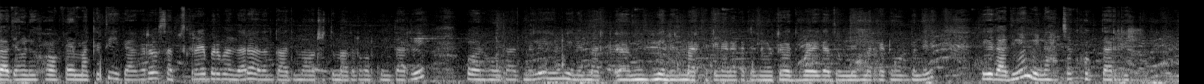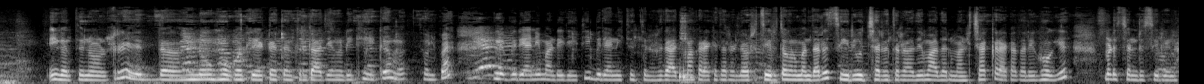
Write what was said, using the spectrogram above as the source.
ದಾದಿ ಅಂಗಡಿಗೆ ಹೋಗಿ ಟೈಮ್ ಆಕೈತಿ ಈಗಾಗರ ಸಬ್ಸ್ಕ್ರೈಬರ್ ಬಂದಾರ. ಅದಕ್ಕೆ ದಾದಿಮ್ಮ ಅವ್ರ ಜೊತೆ ಮಾತಾಡ್ಕೊಂಡು ಕುಂತಾರ್ರಿ. ಅವ್ರು ಹೋದಾದ್ಮೇಲೆ ಮೀನಿನ ಮಾರ್ಕೆಟ್ ಮೀನಿನ ಮಾರ್ಕೆಟಿಗೆ ಅನ್ನಕತ್ತದ ನೋಡ್ರಿ. ಅದು ಬೆಳಗ್ಗೆ ಅದು ಮೀನಿನ ಮಾರ್ಕೆಟ್ ಹೋಗಿ ಬಂದಿರಿ ಈಗ ದಾದಿಮ ಮೀನು ಹಚ್ಚಕ್ಕೆ ಹೋಗ್ತಾರ್ರಿ. ಈಗಂತೂ ನೋಡ್ರಿ, ಇದು, ಇನ್ನೂ ಹೋಗೋದು ಲೇಟ್ ಐತೆ ಅಂತ ದಾದಿ ಅಂಗಡಿಗೆ. ಈಗ ಮತ್ತು ಸ್ವಲ್ಪ ಇಲ್ಲಿ ಬಿರಿಯಾನಿ ಮಾಡಿದೈತಿ. ಬಿರಿಯಾನಿ ತಿಂತೀನಿ ದಾದಿಮ ಕರಾಕತ್ತಾರಲ್ಲ ಅವ್ರು ಸೀರೆ ತೊಗೊಂಡು ಬಂದಾರ. ಸೀರೆ ಉಚ್ಚಾರ ಅಂತಾರೆ. ದಾದಿಮ ಅದನ್ನು ಮಡ್ಚಾಕ ಕರಾಕತ್ತಾರ ಈಗ ಹೋಗಿ ಮಡಿಸ್ತಾನ್ರಿ ಸೀರೆನ.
